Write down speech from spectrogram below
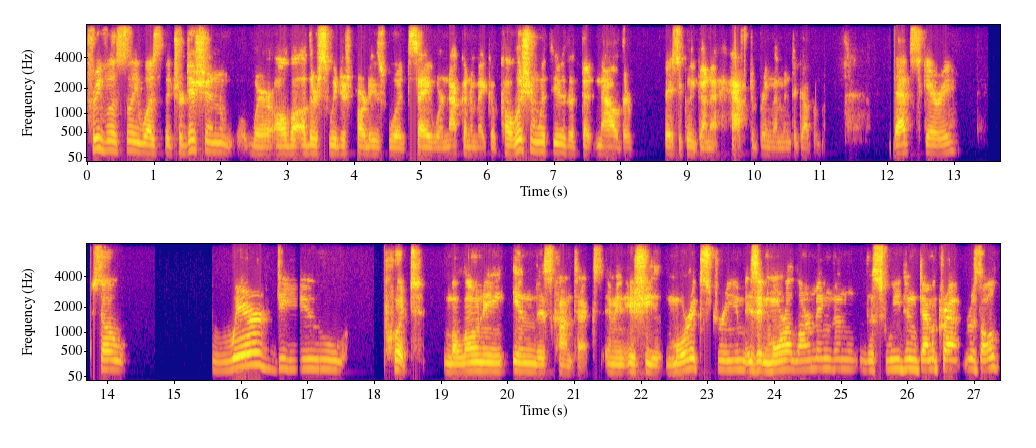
previously was the tradition where all the other Swedish parties would say, We're not going to make a coalition with you, that, that now they're basically going to have to bring them into government. That's scary. So, where do you put Meloni in this context? I mean, is she more extreme? Is it more alarming than the Sweden Democrat result?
